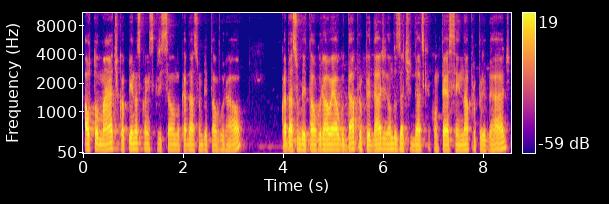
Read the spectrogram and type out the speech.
automático apenas com a inscrição no cadastro ambiental rural. O cadastro ambiental rural é algo da propriedade, não das atividades que acontecem na propriedade.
